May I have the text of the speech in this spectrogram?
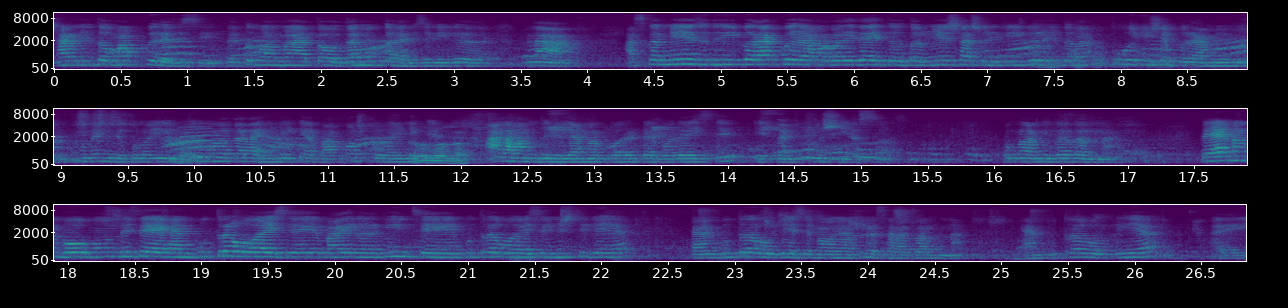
স্বামী তো মাফ করে দিছে তোমার মা তো দামক দেখা দিছে কি করে? না আজকে মেয়ে যদি ই করে রাগ করে আমার বাড়ি যাইতো তো শাশুড়ি কি করে দিত না? ওই হিসাব করে আমি মনে হয় কোনো দুর্বলতা রাখি নাকি বা কষ্ট রাখি আলহামদুলিল্লাহ আমার ঘরেটা ঘরে আইছে এতে আমি খুশি আছি কোনো আমি বাজার না। তা এখন বউ ফোন দিছে এখন পুত্র বউ আইছে বাড়ি ঘর কিনছে পুত্র বউ আইছে মিষ্টি দিয়ে। পুত্র বউ দিয়েছে মা ওই আপনার সারা না। পুত্র এই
